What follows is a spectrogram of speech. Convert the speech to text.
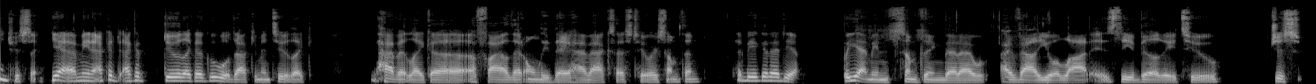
Interesting. Yeah, I mean, I could I could do like a Google document too, like have it like a, a file that only they have access to or something. That'd be a good idea. But yeah, I mean, something that I I value a lot is the ability to just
